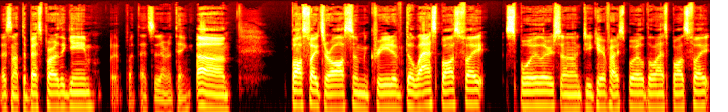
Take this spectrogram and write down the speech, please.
that's not the best part of the game, but but that's a different thing. Um, boss fights are awesome and creative. The last boss fight, spoilers. Uh, do you care if I spoil the last boss fight?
